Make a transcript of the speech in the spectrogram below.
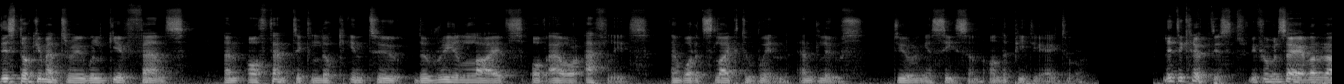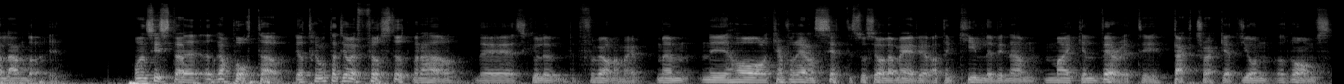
This documentary will give fans an authentic look into the real lives of our athletes and what it's like to win and lose during a season on the PGA Tour. Lite kryptiskt. Vi får väl se vad det där landar i. Och en sista eh, rapport här. Jag tror inte att jag är först ut med det här. Det skulle förvåna mig. Men ni har kanske redan sett i sociala medier att en kille vid namn Michael Verity backtrackat John Rams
